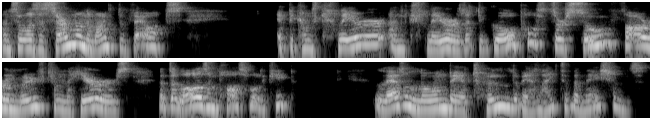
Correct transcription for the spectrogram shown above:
And so, as the Sermon on the Mount develops, it becomes clearer and clearer that the goalposts are so far removed from the hearers that the law is impossible to keep, let alone be a tool to be a light to the nations.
